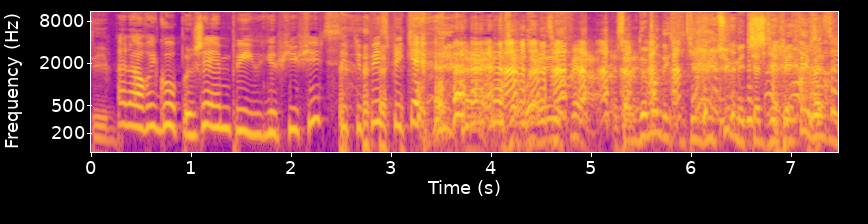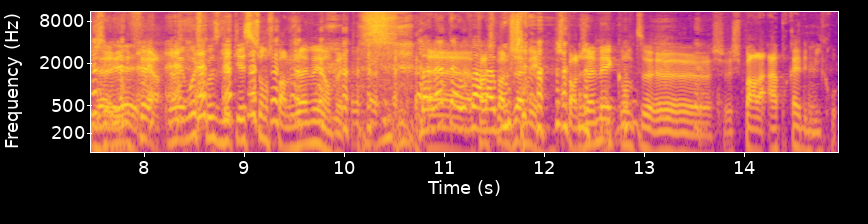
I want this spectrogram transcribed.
des- Alors, Hugo, j'aime puis si tu peux expliquer. J'allais le faire. Ça me demande d'expliquer YouTube, mais ChatGPT, vas-y. J'allais le faire. Non, mais moi, je pose des questions, je parle jamais en fait. Bah là, t'as Euh, ouvert enfin, la je parle bouche. jamais. Je parle jamais quand euh, je, je parle après les micros.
